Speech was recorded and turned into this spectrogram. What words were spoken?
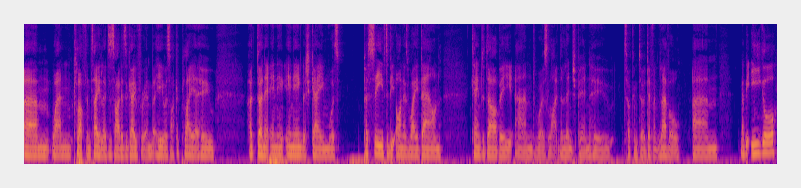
um, when Clough and Taylor decided to go for him. But he was like a player who had done it in in the English game, was perceived to be on his way down, came to Derby and was like the linchpin who took him to a different level. Um, maybe Igor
